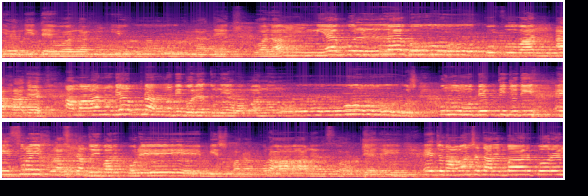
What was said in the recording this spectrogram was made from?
ইয়ালিদ আহাদ। আমার নবী, আপনার নবী বলে দুনিয়ার মানুষ। কোন ব্যক্তি যদি এই সূরা ইখলাসটা দুইবার পড়ে 20 পারা দিয়ে দেয়। এই জন্য আমার সাথে আরেকবার পড়েন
